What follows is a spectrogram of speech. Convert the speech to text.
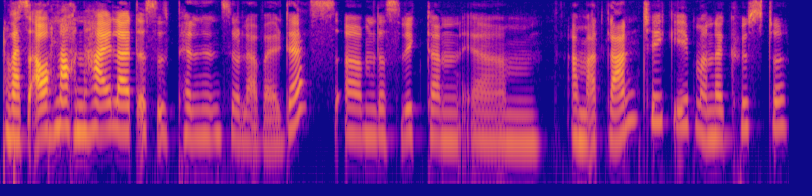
was auch noch ein Highlight ist, ist Peninsula Valdez. Ähm, das liegt dann ähm, am Atlantik eben an der Küste.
